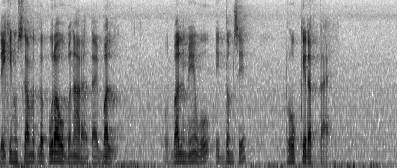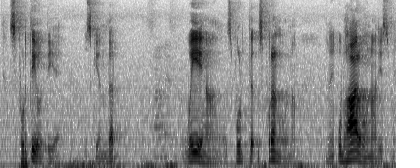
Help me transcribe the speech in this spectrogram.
लेकिन उसका मतलब पूरा वो बना रहता है बल। और बल में वो एकदम से रोक के रखता है। स्फूर्ति होती है उसके अंदर। वही हाँ स्फूर्त स्फुरन होना यानी उभार होना जिसमें।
